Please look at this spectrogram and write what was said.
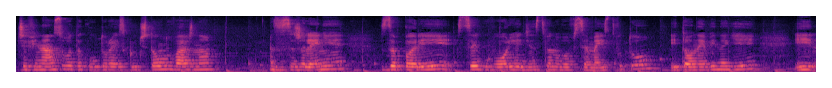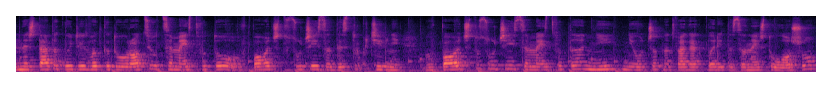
че финансовата култура е изключително важна. За съжаление, за пари се говори единствено в семейството и то не винаги. И нещата, които идват като уроци от семейството, в повечето случаи са деструктивни. В повечето случаи семействата ни ни учат на това как парите са нещо лошо.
